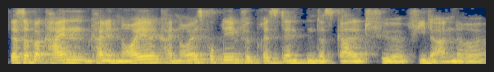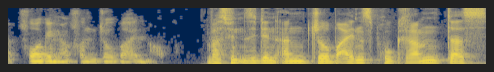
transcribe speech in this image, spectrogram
das ist aber kein, keine neue, kein neues Problem für Präsidenten. Das galt für viele andere Vorgänger von Joe Biden auch. Was finden Sie denn an Joe Bidens Programm das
